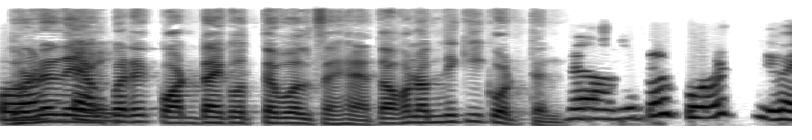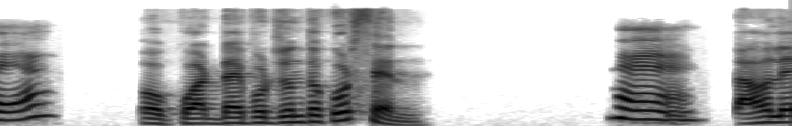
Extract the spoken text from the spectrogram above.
ধরে নেন এই অঙ্করে করদায় করতে বলছে হ্যাঁ তখন আপনি কি করতেন? না, আমি তো করছি ভাইয়া। ও করদায় পর্যন্ত করছেন? হ্যাঁ। তাহলে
